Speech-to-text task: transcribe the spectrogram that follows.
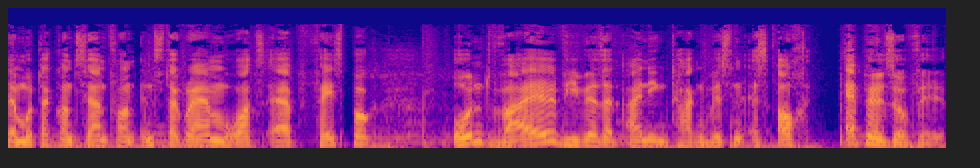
der Mutterkonzern von Instagram, WhatsApp, Facebook und weil, wie wir seit einigen Tagen wissen, es auch Apple so will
